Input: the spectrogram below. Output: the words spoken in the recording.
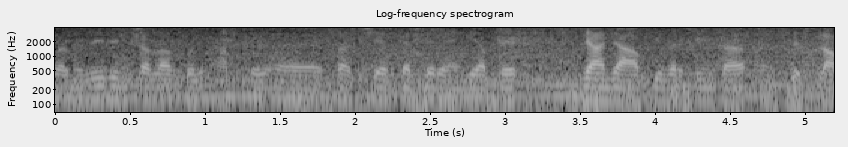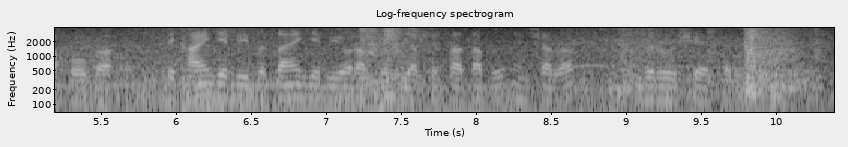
और मज़ीद इन आपको, आपके साथ शेयर करते रहेंगे अपडेट जहाँ जहाँ आपकी वर्किंग का सिलसिला होगा, दिखाएँगे भी, बताएँगे भी और आपको भी आपके साथ आप इन ज़रूर शेयर करेंगे।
